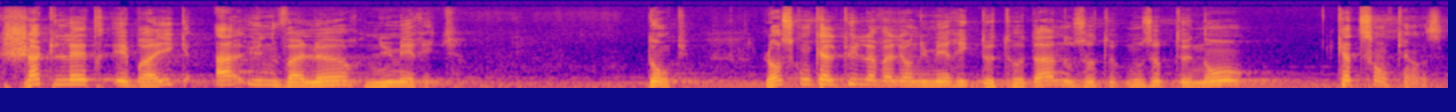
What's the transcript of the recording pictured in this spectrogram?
chaque lettre hébraïque a une valeur numérique. Donc, lorsqu'on calcule la valeur numérique de Toda, nous, obtenons 415.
